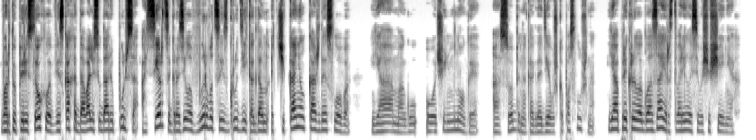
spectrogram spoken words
Во рту пересохло, в висках отдавались удары пульса, а сердце грозило вырваться из груди, когда он отчеканил каждое слово. «Я могу очень многое, особенно, когда девушка послушна». Я прикрыла глаза и растворилась в ощущениях.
